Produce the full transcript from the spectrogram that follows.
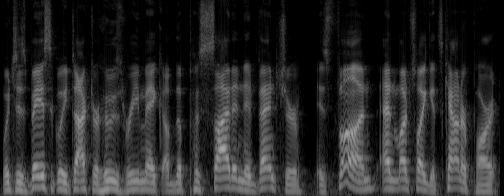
which is basically Doctor Who's remake of the Poseidon Adventure, is fun, and much like its counterpart,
